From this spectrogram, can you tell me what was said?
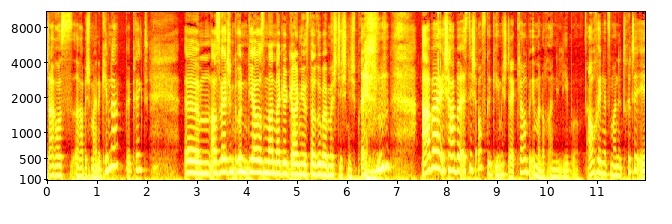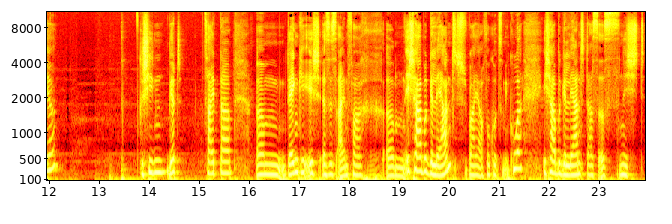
daraus habe ich meine Kinder gekriegt. Ähm, aus welchen Gründen die auseinandergegangen ist, darüber möchte ich nicht sprechen. Aber ich habe es nicht aufgegeben. Ich glaube immer noch an die Liebe. Auch wenn jetzt meine dritte Ehe geschieden wird, zeitnah, ähm, denke ich, es ist einfach, ähm, ich habe gelernt, ich war ja auch vor kurzem in Kur, ich habe gelernt, dass es nicht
